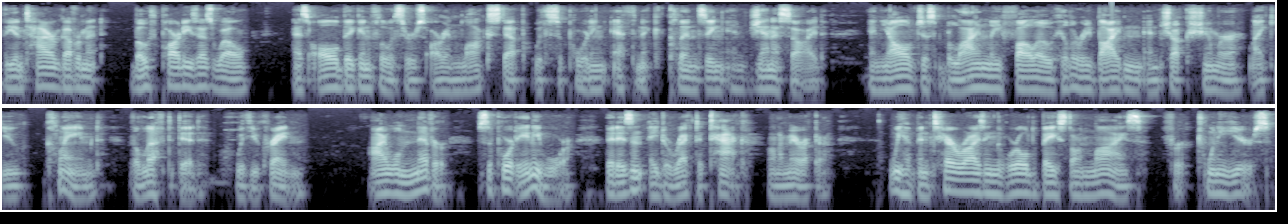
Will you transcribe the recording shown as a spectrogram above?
The entire government, both parties as well, as all big influencers are in lockstep with supporting ethnic cleansing and genocide, and y'all just blindly follow Hillary Biden and Chuck Schumer like you claimed the left did with Ukraine. I will never support any war that isn't a direct attack on America. We have been terrorizing the world based on lies for 20 years.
